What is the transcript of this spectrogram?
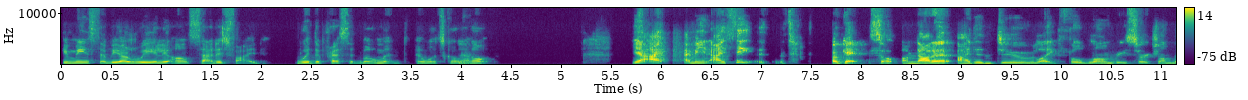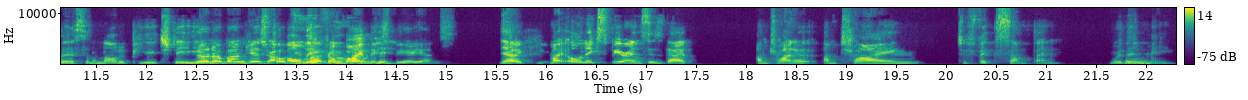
It means that we are really unsatisfied with the present moment and what's going yeah. on yeah i i mean i think okay so i'm not a i didn't do like full-blown research on this and i'm not a phd no and, no but i'm just talking know, only about from my own experience yeah like, my own experience is that i'm trying to i'm trying to fix something within mm-hmm. me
